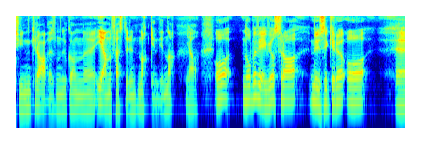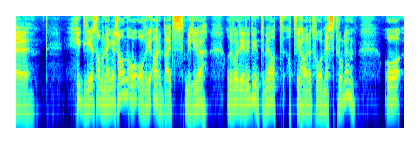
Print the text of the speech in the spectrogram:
tynn krave som du kan igjen feste rundt nakken din. Da. Ja, og nå beveger vi oss fra musikere og uh, hyggelige sammenhenger sånn, og over i arbeidsmiljø. Og det var det vi begynte med, at, at vi har et HMS-problem. Og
